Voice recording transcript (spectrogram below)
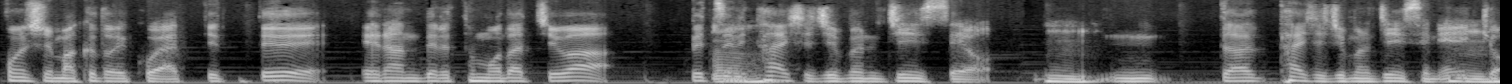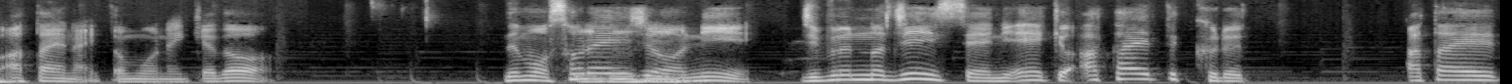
今週マクド行こうやって言って選んでる友達は別に対して自分の人生をうん。ん。だ対して自分の人生に影響を与えないと思うねんけど、でもそれ以上に自分の人生に影響を与えてくる与え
